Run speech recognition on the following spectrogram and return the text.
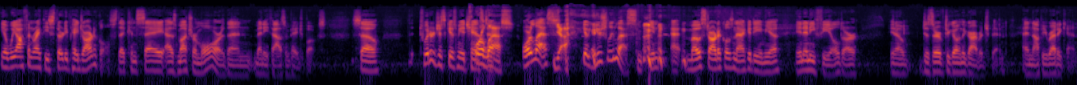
you know, we often write these 30 page articles that can say as much or more than many thousand page books. So, Twitter just gives me a chance or to, less or less. Yeah, you know, usually less. In, most articles in academia in any field are, you know, deserve to go in the garbage bin and not be read again.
